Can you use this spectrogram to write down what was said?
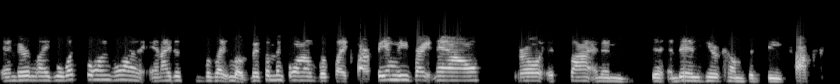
And they're like, Well, what's going on? And I just was like, Look, there's something going on with like our family right now, girl. It's fine. And then and then here comes the, the toxic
